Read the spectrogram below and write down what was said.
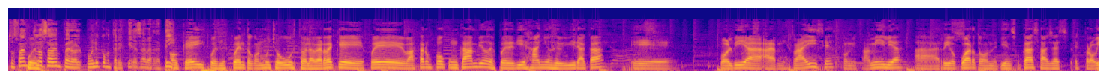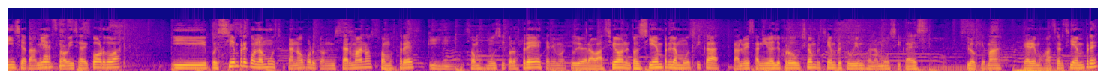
tus fans Pues- lo saben, pero el público Monterrey quiere saber de ti. Ok, pues les cuento con mucho gusto. La verdad que fue bajar un poco un cambio después de 10 años de vivir acá. Eh, volví a, a mis raíces con mi familia, a Río Cuarto, donde tiene su casa. Allá es, es provincia también, Gracias. provincia de Córdoba. Y pues siempre con la música, ¿no? Porque con mis hermanos somos tres y somos músicos los tres, tenemos estudio de grabación, entonces siempre la música, tal vez a nivel de producción, pero siempre estuvimos en la música, es lo que más queremos hacer siempre.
